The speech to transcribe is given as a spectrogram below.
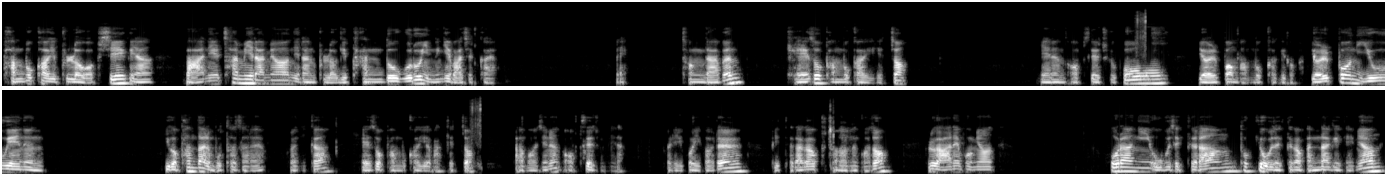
반복하기 블럭 없이 그냥 만일 참이라면 이라는 블럭이 단독으로 있는 게 맞을까요? 네, 정답은 계속 반복하기겠죠? 얘는 없애주고 10번 반복하기로 10번 이후에는 이거 판단을 못 하잖아요. 그러니까 계속 반복하기가 맞겠죠? 나머지는 없애줍니다. 그리고 이거를 밑에다가 붙여넣는 거죠. 그리고 안에 보면 호랑이 오브젝트랑 토끼 오브젝트가 만나게 되면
